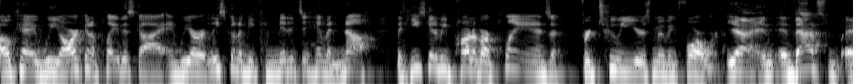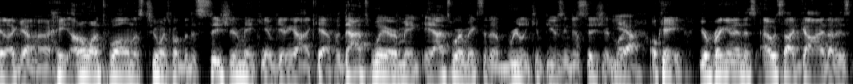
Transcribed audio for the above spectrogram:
okay, we are going to play this guy and we are at least going to be committed to him enough that he's going to be part of our plans for two years moving forward. Yeah, and, and that's and again, I hate I don't want to dwell on this too much about the decision making of getting IKF, but that's where it make that's where it makes it a really confusing decision. Like, Yeah. Okay, you're bringing in this outside guy that is,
